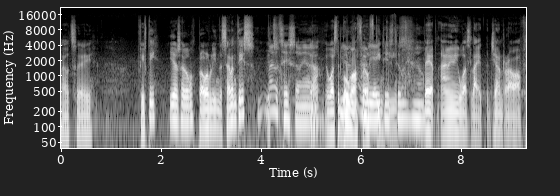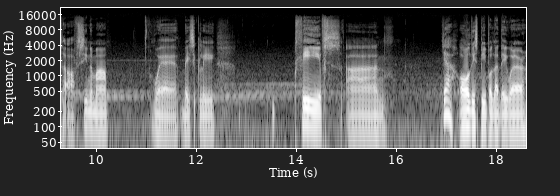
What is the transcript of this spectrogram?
I would say fifty years ago, probably in the seventies. I would say so. Yeah. Yeah, it was the boom Yeah, of, of early Quinqui. 80s too. Yeah. But I mean, it was like a genre of, of cinema where basically thieves and yeah, all these people that they were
